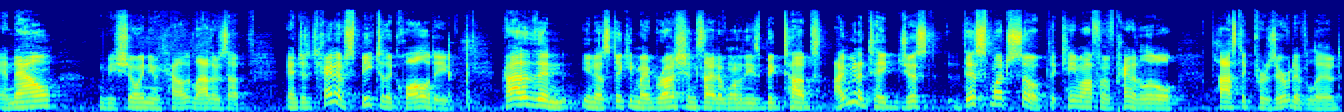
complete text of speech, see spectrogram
And now I'm gonna be showing you how it lathers up, and to kind of speak to the quality. Rather than you know sticking my brush inside of one of these big tubs, I'm gonna take just this much soap that came off of kind of the little plastic preservative lid,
